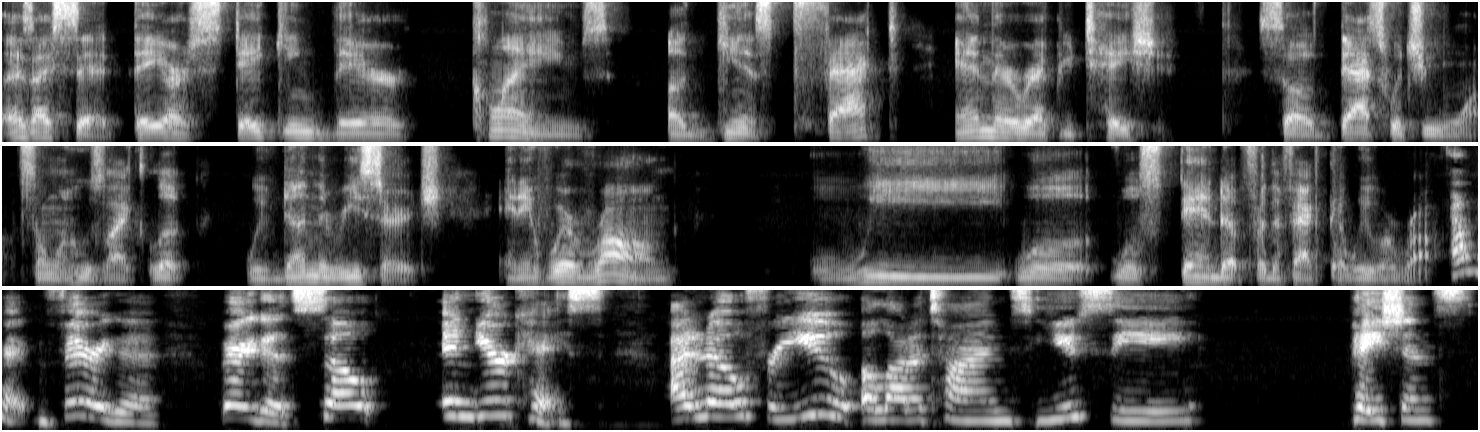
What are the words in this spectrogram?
as I said, they are staking their claims against fact and their reputation. So that's what you want someone who's like, look, we've done the research. And if we're wrong, we will will stand up for the fact that we were wrong. Okay, very good. Very good. So in your case, I know for you a lot of times you see patients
